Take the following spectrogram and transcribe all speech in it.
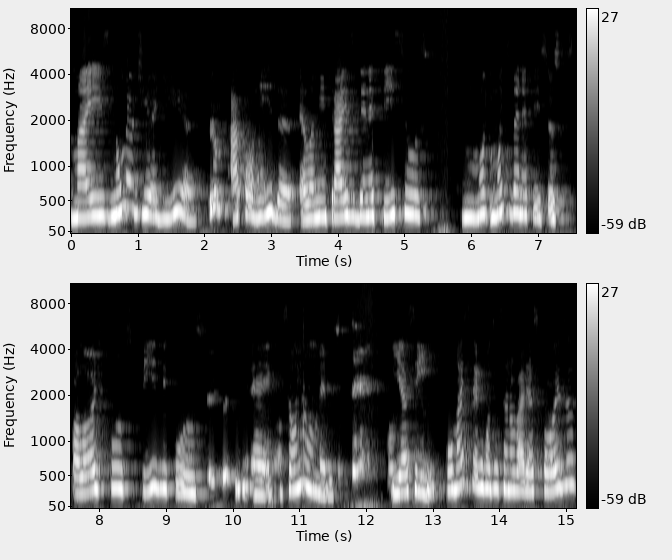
mas no meu dia a dia, a corrida, ela me traz benefícios muitos benefícios psicológicos, físicos, é, são inúmeros. E assim, por mais que estejam acontecendo várias coisas,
